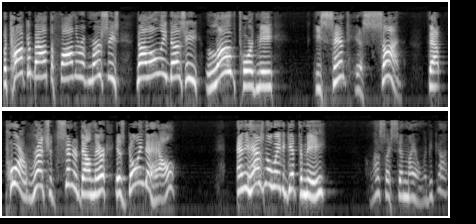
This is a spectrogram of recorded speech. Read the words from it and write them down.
But talk about the Father of mercies. Not only does He love toward me, He sent His Son. That poor, wretched sinner down there is going to hell, and He has no way to get to me unless I send my only begotten.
